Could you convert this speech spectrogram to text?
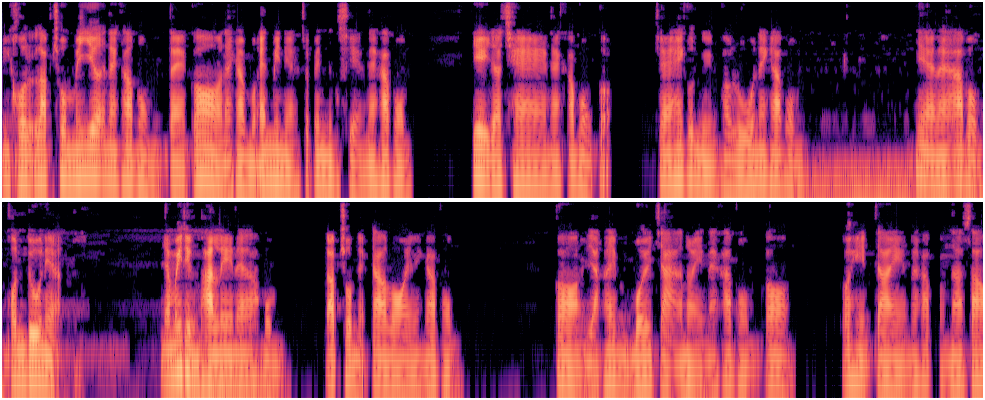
มีคนรับชมไม่เยอะนะครับ ผม แต่ก็นะครับผมแอดมินเนี่ยจะเป็นหนึ่งเสียงนะครับ ผมที่จะแชร์นะครับ ผมก็แชร์ให้คนอื่นเขารู้นะครับ ผม เนี่ยนะครับ ผมคนดูเนี่ย ยังไม่ถึง1,000เลยนะครับ ผม รับชมเนี่ย900นะครับผม ก็อยากให้บริจาคหน่อยนะครับผมก็ก็เห็นใจนะครับผมน่าเศร้า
